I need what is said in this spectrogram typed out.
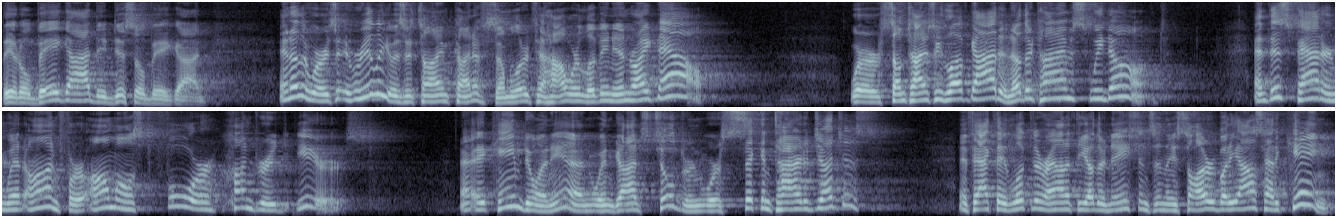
They'd obey God, they'd disobey God. In other words, it really was a time kind of similar to how we're living in right now, where sometimes we love God and other times we don't. And this pattern went on for almost 400 years. It came to an end when God's children were sick and tired of judges. In fact, they looked around at the other nations and they saw everybody else had a king.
